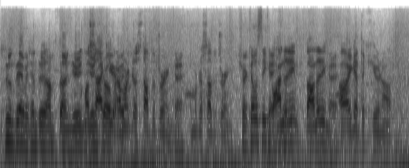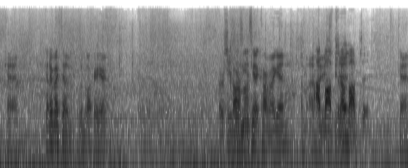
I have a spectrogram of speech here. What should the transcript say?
Soon damage. I'm, doing, I'm stunned. You're, I'm gonna you're in sack trouble. you. I'm gonna go stop the drink. Okay. I'm gonna go stop the drink. Sure, kill this DK. Blinded Kill- him. Blinded him. Okay. Oh, I got the Q off. Okay. Gotta go back to Windwalker here. There's He's, karma. he's got karma again. I'm, I'm I bopped be it. I bopped it. Okay.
